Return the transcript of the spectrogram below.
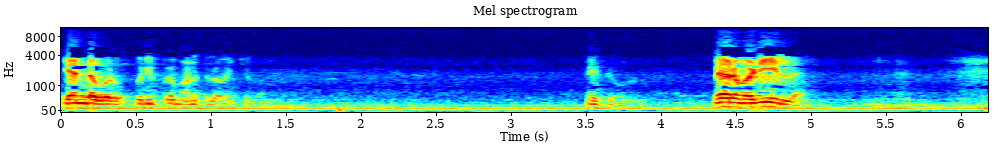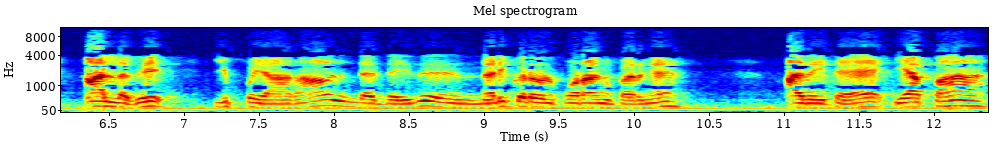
என்ற ஒரு குறிப்பை மனசுல வச்சுக்கணும். வேற வழி இல்லை. அல்லது இப்ப யாராவது இந்த இது நரிக்குறவர்கள் போறாங்க பாருங்க. அதுகிட்ட ஏப்பா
